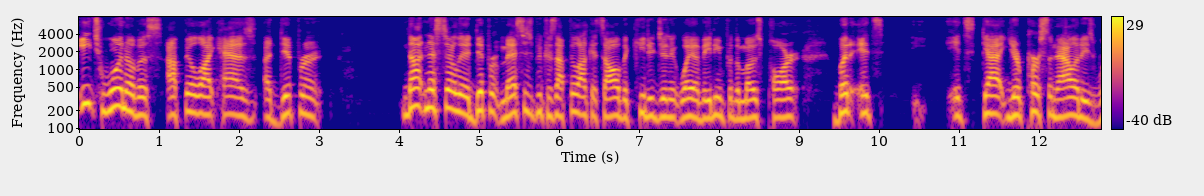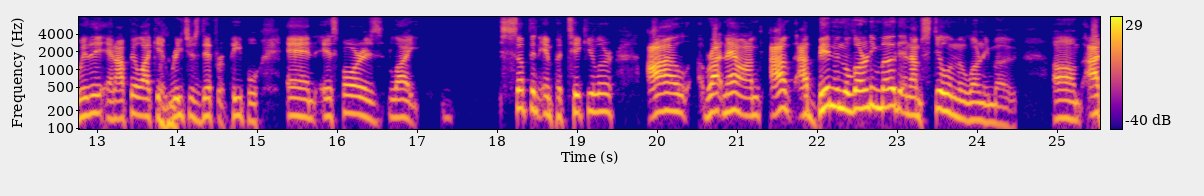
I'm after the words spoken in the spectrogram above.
each one of us, I feel like, has a different, not necessarily a different message because I feel like it's all the ketogenic way of eating for the most part, but it's it's got your personalities with it and i feel like it mm-hmm. reaches different people and as far as like something in particular I right now I'm I've, I've been in the learning mode and I'm still in the learning mode. Um, I,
